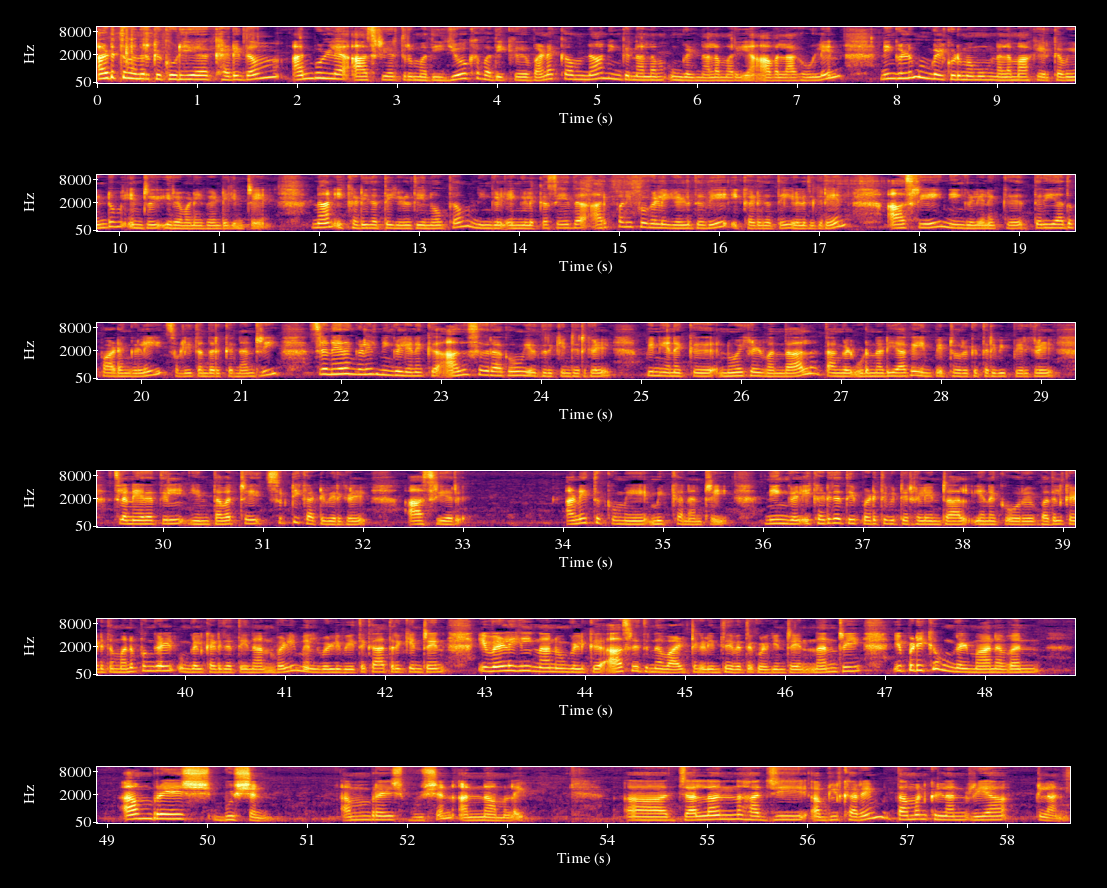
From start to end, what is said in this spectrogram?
அடுத்து வந்திருக்கக்கூடிய கடிதம் அன்புள்ள ஆசிரியர் திருமதி யோகவதிக்கு வணக்கம். நான் இங்கு நலம் உங்கள் நலம் அறிய ஆவலாக உள்ளேன். நீங்களும் உங்கள் குடும்பமும் நலமாக இருக்க வேண்டும் என்று இறைவனை வேண்டுகின்றேன். நான் இக்கடிதத்தை எழுதிய நோக்கம் நீங்கள் எங்களுக்கு செய்த அர்ப்பணிப்புகளை எழுதவே இக்கடிதத்தை எழுதுகிறேன். ஆசிரியை நீங்கள் எனக்கு தெரியாத பாடங்களை சொல்லித் தந்ததற்கு நன்றி. சில நேரங்களில் நீங்கள் எனக்கு ஆலோசகராகவும் இருந்திருக்கின்றீர்கள். பின் எனக்கு நோய்கள் வந்தால் தாங்கள் உடனடியாக என் பெற்றோருக்கு தெரிவிப்பீர்கள். சில நேரத்தில் என் தவற்றை சுட்டி காட்டுவீர்கள் ஆசிரியர் அனைத்துக்குமே மிக்க நன்றி. நீங்கள் இக்கடிதத்தை படித்துவிட்டீர்கள் என்றால் எனக்கு ஒரு பதில் கடிதம் அனுப்புங்கள். உங்கள் கடிதத்தை நான் வழிமேல் வெளி வைத்து காத்திருக்கின்றேன். இவ்வேளையில் நான் உங்களுக்கு ஆசிரியர் தின வாழ்த்துகளையும் தெரிவித்துக் கொள்கின்றேன். நன்றி. இப்படிக்கு உங்கள் மாணவன் அம்ரேஷ் பூஷன். அம்ரேஷ் பூஷன் அண்ணாமலை. ஜலன் Haji Abdul Karim Thaman clan Riya clan.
